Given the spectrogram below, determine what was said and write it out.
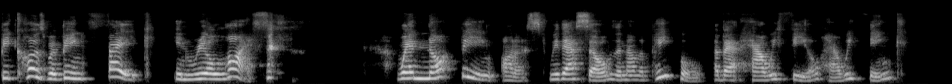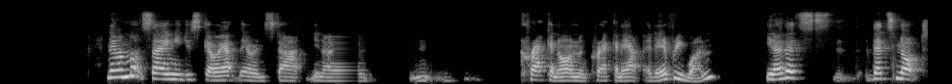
because we're being fake in real life. we're not being honest with ourselves and other people about how we feel, how we think. Now, I'm not saying you just go out there and start, you know, cracking on and cracking out at everyone. You know, that's that's not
